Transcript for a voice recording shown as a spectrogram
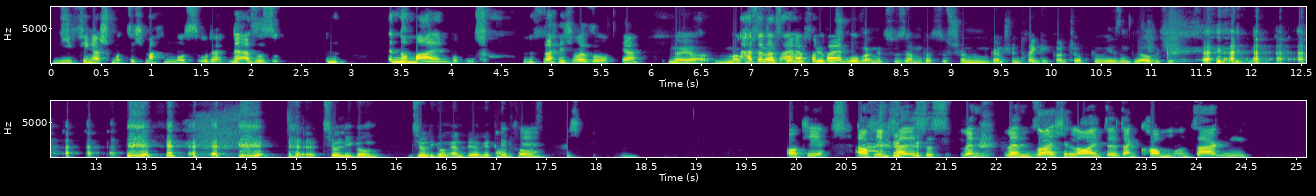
die Finger schmutzig machen muss oder ne, also so einen, einen normalen Beruf, sag ich mal so, ja. Naja, Markus Hatte Lanz das einer mit von beiden? Strohwange zusammen. Das ist schon ein ganz schön dreckiger Job gewesen, glaube ich. Entschuldigung. Entschuldigung an Birgit geht raus. Okay. Okay, auf jeden Fall ist es, wenn, wenn solche Leute dann kommen und sagen,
